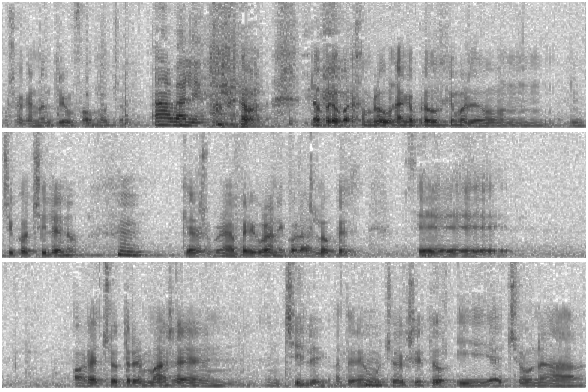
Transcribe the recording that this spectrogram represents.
O sea que no han triunfado mucho. Ah, vale. no, pero por ejemplo, una que produjimos de un, de un chico chileno, Hmm. Que era su primera película, Nicolás López. eh, ahora ha hecho tres más en, en Chile, ha tenido mucho éxito y ha hecho una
